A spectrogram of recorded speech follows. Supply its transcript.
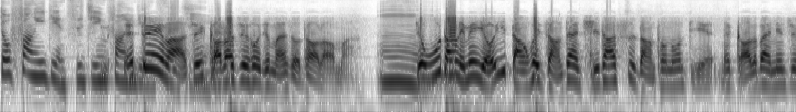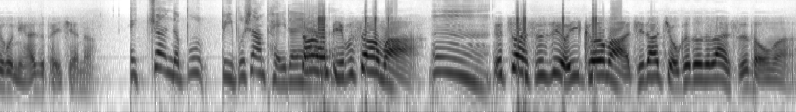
都放一点资金，放哎一点对嘛，所以搞到最后就满手套牢嘛。嗯，就五档里面有一档会涨，但其他四档通通跌，那搞了半天最后你还是赔钱呢、哎赚的不比不上赔的呀，当然比不上嘛。嗯因为钻石只有一颗嘛，其他九颗都是烂石头嘛。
